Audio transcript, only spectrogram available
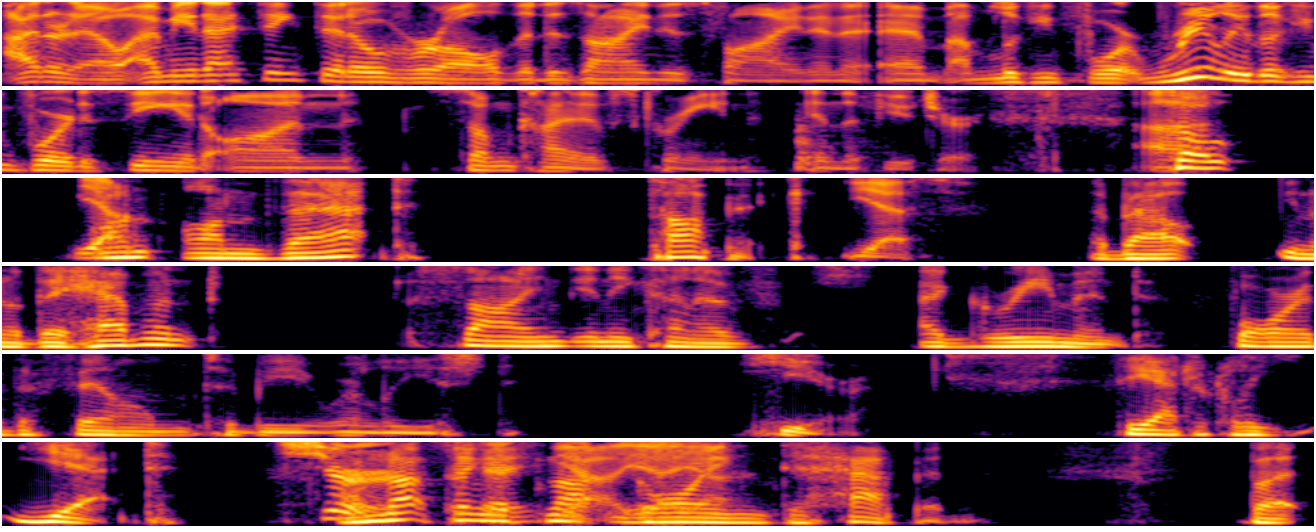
I don't know. I mean, I think that overall the design is fine, and, and I'm looking for really looking forward to seeing it on some kind of screen in the future. Uh, so yeah. on on that topic Yes. about you know they haven't signed any kind of agreement for the film to be released here theatrically yet. Sure. I'm not saying Okay. it's not Yeah, yeah, going yeah. to happen, but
